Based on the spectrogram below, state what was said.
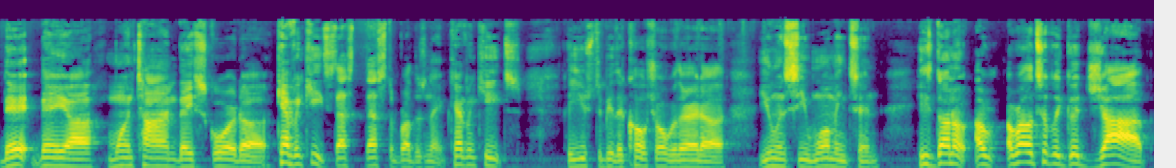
they they uh, one time they scored uh, Kevin Keatts that's that's the brother's name, Kevin Keatts He used to be the coach over there at uh, UNC Wilmington. He's done a, a, a relatively good job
